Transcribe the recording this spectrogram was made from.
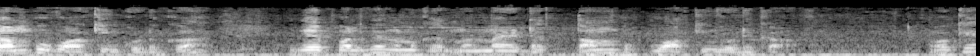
തമ്പ് വാക്കിംഗ് കൊടുക്കുക. ഇതേപോലെ തന്നെ നമുക്ക് നന്നായിട്ട് തമ്പ് വാക്കിംഗ് കൊടുക്കുക ഓക്കെ?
